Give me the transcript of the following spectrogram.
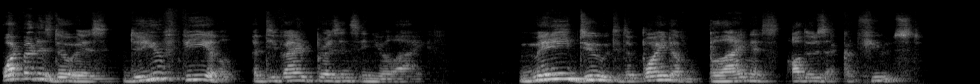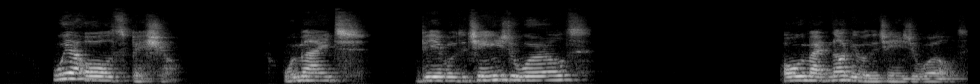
What matters though is, do you feel a divine presence in your life? Many do to the point of blindness, others are confused. We are all special. We might be able to change the world, or we might not be able to change the world.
